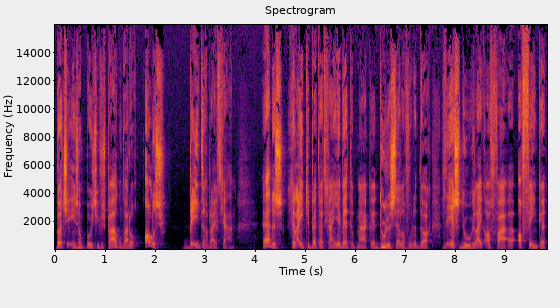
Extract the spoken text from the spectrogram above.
dat je in zo'n positieve spiraal komt. Waardoor alles beter blijft gaan. dus gelijk je bed uitgaan, je bed opmaken, doelen stellen voor de dag. Het eerste doel gelijk uh, afvinken.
